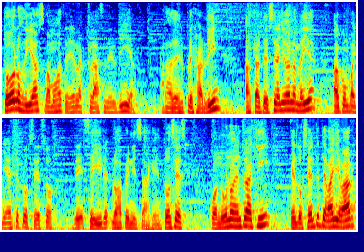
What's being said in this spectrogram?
todos los días, vamos a tener la clase del día, para desde el prejardín hasta el tercer año de la media acompañar este proceso de seguir los aprendizajes. Entonces, cuando uno entra aquí, el docente te va a llevar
